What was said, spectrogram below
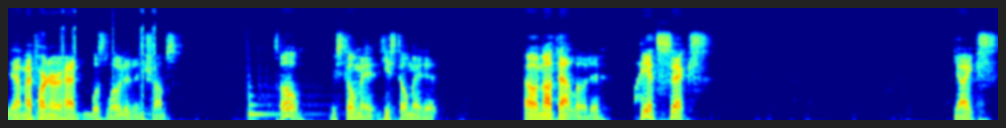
Yeah, my partner had was loaded in trumps. Oh, we still made he still made it. Oh, not that loaded. He had six. Yikes.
